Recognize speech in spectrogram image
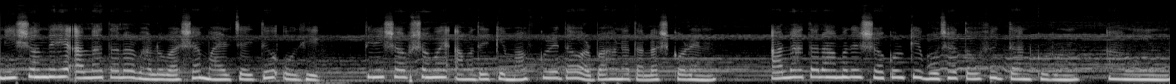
নিঃসন্দেহে আল্লাহ তালার ভালোবাসা মায়ের চাইতেও অধিক। তিনি সব সময় আমাদেরকে মাফ করে দেওয়ার বাহানা তালাশ করেন। আল্লাহ তালা আমাদের সকলকে বোঝার তৌফিক দান করুন। আমিন।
